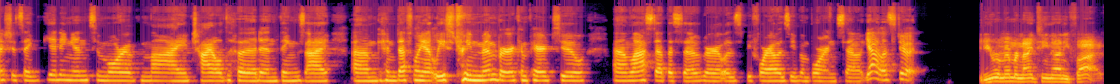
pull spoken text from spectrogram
I should say, getting into more of my childhood and things I um, can definitely at least remember compared to um, last episode where it was before I was even born. So, yeah, let's do it. You remember 1995?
